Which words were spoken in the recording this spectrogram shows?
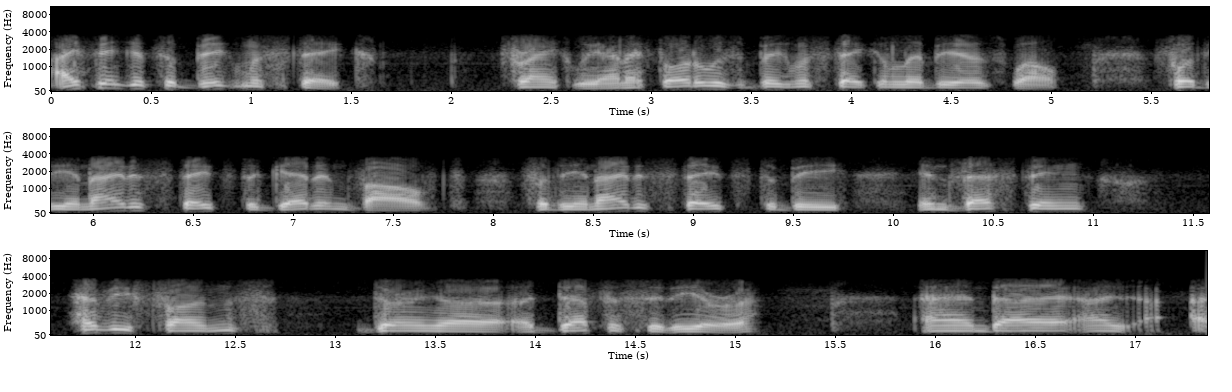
I think it's a big mistake, frankly, and I thought it was a big mistake in Libya as well, for the United States to get involved, for the United States to be investing heavy funds during a, a deficit era, and I, I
